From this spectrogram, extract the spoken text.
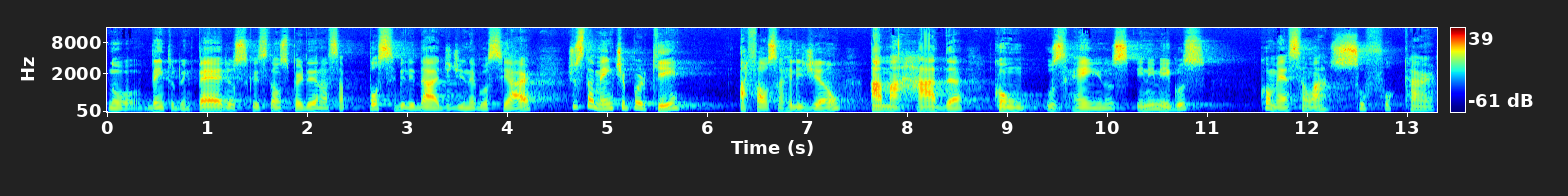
no, dentro do império, os cristãos perderam essa possibilidade de negociar, justamente porque a falsa religião, amarrada com os reinos inimigos, começam a sufocar,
